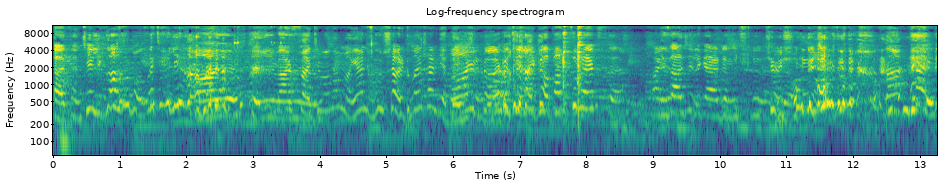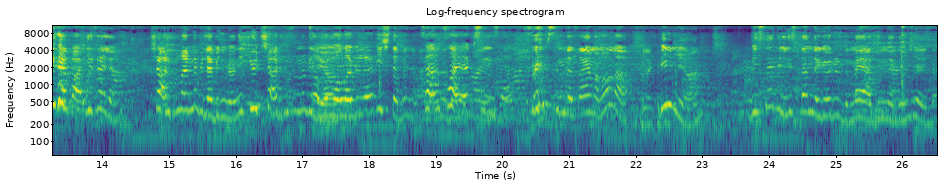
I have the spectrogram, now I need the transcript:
Zaten çelik lazım olsa çeliği Hayır çeliği vermiyorum. Saçmalama yani bu şarkıdan şarkıya değişir. Hayır kanka çelik kapattım hepsi. Güzel çelik Ercan üçlü. Üçlü. Onun üçlü. Daha gel bir defa izleyelim. Şarkılarını bile bilmiyorsun. 2-3 şarkısını biliyorsun. Tamam olabilir. Hiç de beni. Sen say hepsini say. hepsini de sayamam ama bilmiyorsun. Bilseydin listende görürdüm veya dinlediğin şeyde.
